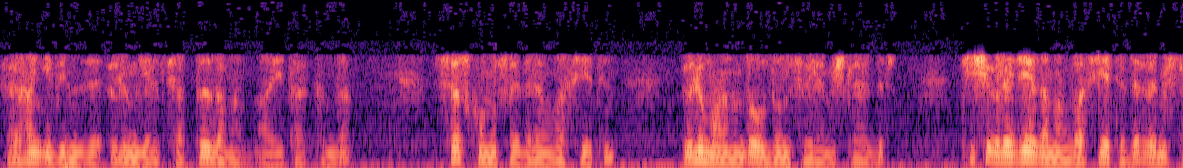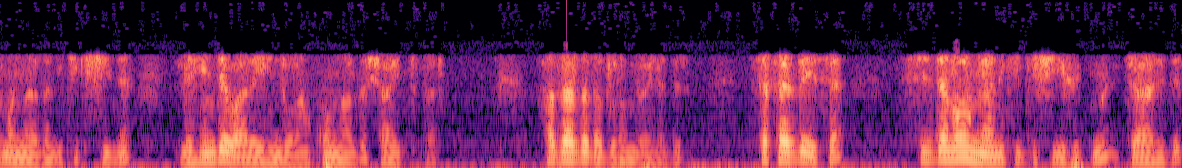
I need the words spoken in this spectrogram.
herhangi birinize ölüm gelip çattığı zaman ayet hakkında söz konusu edilen vasiyetin ölüm anında olduğunu söylemişlerdir. Kişi öleceği zaman vasiyet eder ve Müslümanlardan iki kişiyi de lehinde ve aleyhinde olan konularda şahit tutar. Hazarda da durum böyledir. Seferde ise sizden olmayan iki kişiyi hükmü caridir.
